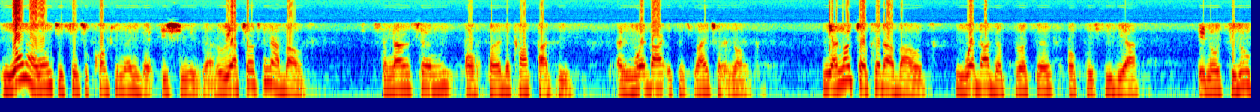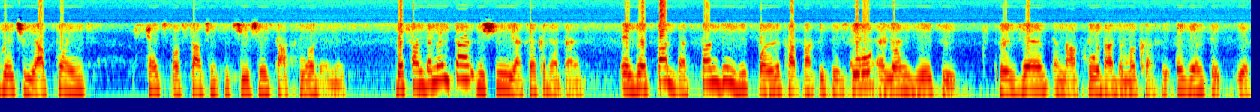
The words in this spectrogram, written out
what I want to say to complement the issue is that we are talking about financing of political parties and whether it is right or wrong. We are not talking about whether the process or procedure, you know, through which we appoint heads of such institutions flawed or not. The fundamental issue we are talking about is the fact that funding these political parties will go a long way to preserve and uphold our democracy, isn't it? Yes,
